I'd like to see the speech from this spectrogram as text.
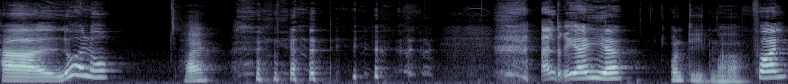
Hallo, hallo. Hi. Andrea hier Und Dietmar. von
